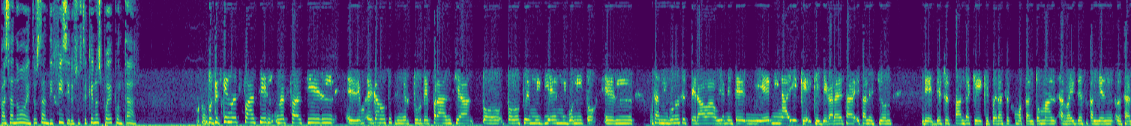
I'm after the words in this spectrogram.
pasando momentos tan difíciles? ¿Usted qué nos puede contar? Porque es que no es fácil, no es fácil. Eh, él ganó su primer Tour de Francia, todo, todo fue muy bien, muy bonito. Él, o sea, ninguno se esperaba, obviamente ni él ni nadie que, que llegara esa, esa lesión de, de su espalda que, que fuera a hacer como tanto mal. A raíz de eso también, o sea,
